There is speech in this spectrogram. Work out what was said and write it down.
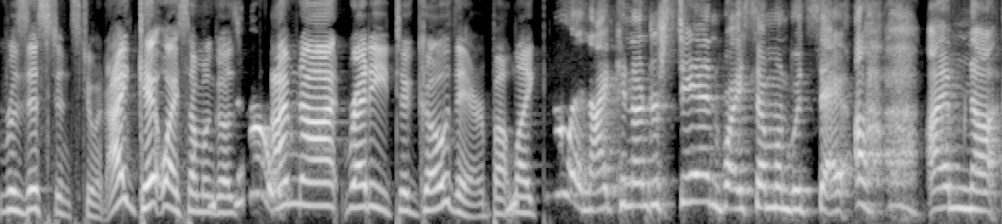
resistance to it i get why someone goes i'm not ready to go there but like And I can understand why someone would say, oh, I'm not,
